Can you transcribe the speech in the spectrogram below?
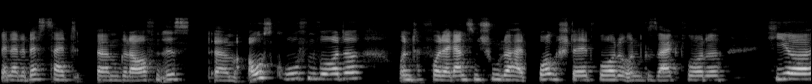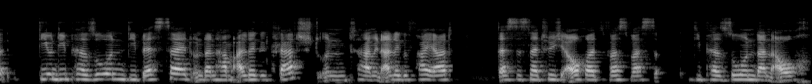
wenn er eine Bestzeit ähm, gelaufen ist, ähm, ausgerufen wurde und vor der ganzen Schule halt vorgestellt wurde und gesagt wurde, hier die und die Person die Bestzeit und dann haben alle geklatscht und haben ihn alle gefeiert. Das ist natürlich auch etwas, was die Person dann auch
